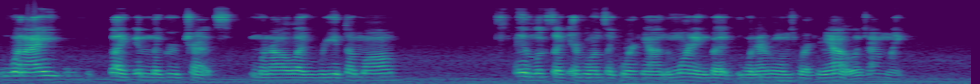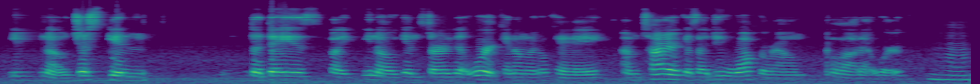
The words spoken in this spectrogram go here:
when I like in the group chats, when I like read them all, it looks like everyone's like working out in the morning. But when everyone's working out, like I'm like, you know, just getting the day is like you know getting started at work, and I'm like, okay, I'm tired because I do walk around a lot at work. Mm-hmm.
